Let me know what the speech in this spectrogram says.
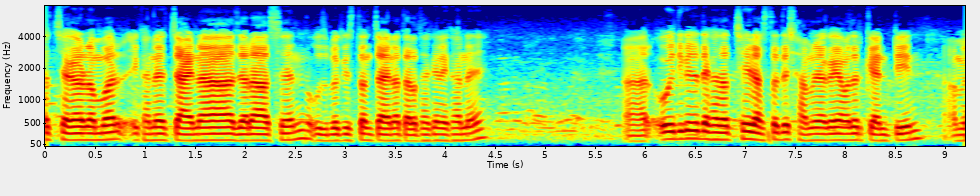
হচ্ছে এগারো নম্বর। এখানে চায়না যারা আছেন, উজবেকিস্তান, চায়না, তারা থাকেন এখানে। আর ওইদিকে যে দেখা যাচ্ছে, এই রাস্তা দিয়ে সামনে আগে আমাদের ক্যান্টিন। আমি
